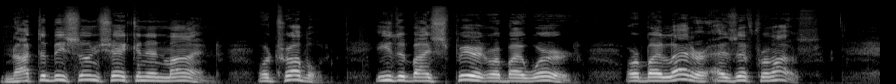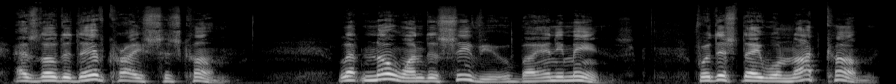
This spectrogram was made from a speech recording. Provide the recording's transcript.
not to be soon shaken in mind or troubled, either by spirit or by word, or by letter as if from us, as though the day of Christ has come. Let no one deceive you by any means, for this day will not come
